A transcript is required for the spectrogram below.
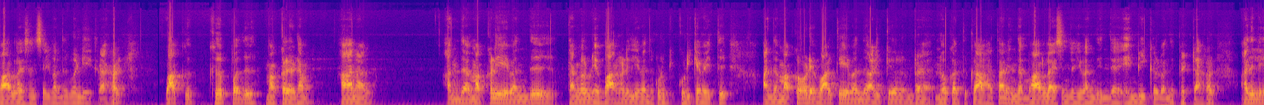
பார் லைசன்ஸை வந்து வேண்டியிருக்கிறார்கள். வாக்கு கேட்பது மக்களிடம். ஆனால் அந்த மக்களையே வந்து தங்களுடைய பார்களிலே வந்து குடி குடிக்க வைத்து அந்த மக்களுடைய வாழ்க்கையை வந்து அளிக்கின்ற நோக்கத்துக்காகத்தான் இந்த பார் லைசன்ஸை வந்து இந்த எம்பிக்கள் வந்து பெற்றார்கள். அதிலே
